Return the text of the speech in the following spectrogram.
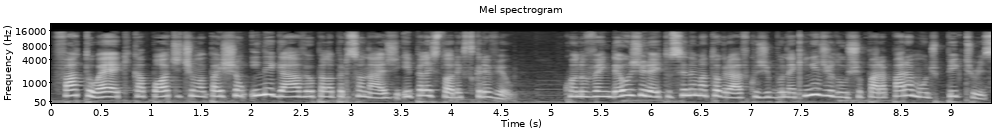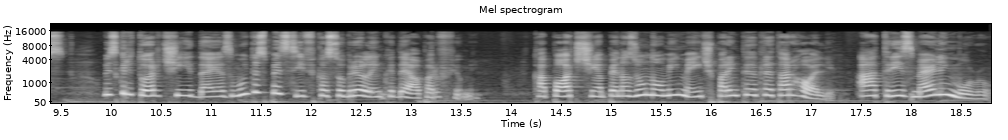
Fato é que Capote tinha uma paixão inegável pela personagem e pela história que escreveu. Quando vendeu os direitos cinematográficos de Bonequinha de Luxo para Paramount Pictures, o escritor tinha ideias muito específicas sobre o elenco ideal para o filme. Capote tinha apenas um nome em mente para interpretar Holly, a atriz Marilyn Monroe.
